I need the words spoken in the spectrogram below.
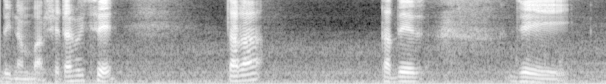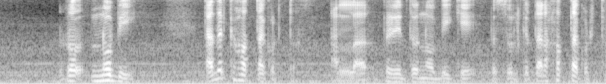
দুই নম্বর, সেটা হচ্ছে তারা তাদের যে নবী, তাদেরকে হত্যা করত। আল্লাহর প্রেরিত নবীকে, রসুলকে তারা হত্যা করত।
